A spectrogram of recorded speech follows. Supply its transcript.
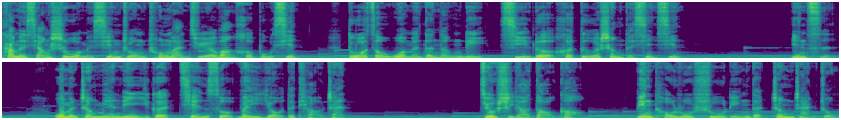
他们想使我们心中充满绝望和不信，夺走我们的能力、喜乐和得胜的信心。因此，我们正面临一个前所未有的挑战，就是要祷告，并投入属灵的征战中。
